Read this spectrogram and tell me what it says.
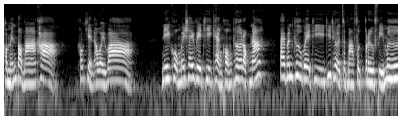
คอมเมนต์ต่อมาค่ะ เขาเขียนเอาไว้ว่า นี่คงไม่ใช่เวทีแข่งของเธอหรอกนะ แต่มันคือเวทีที่เธอจะมาฝึกปรือฝีมือ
